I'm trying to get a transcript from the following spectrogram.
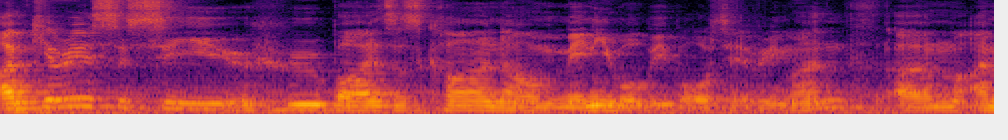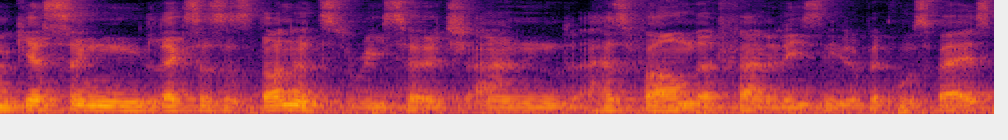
I'm curious to see who buys this car and how many will be bought every month. Um, I'm guessing Lexus has done its research and has found that families need a bit more space.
